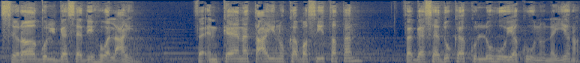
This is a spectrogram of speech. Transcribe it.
سراج الجسد هو العين. فإن كانت عينك بسيطة فجسدك كله يكون نيرا.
